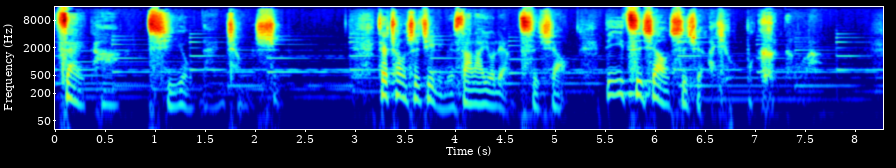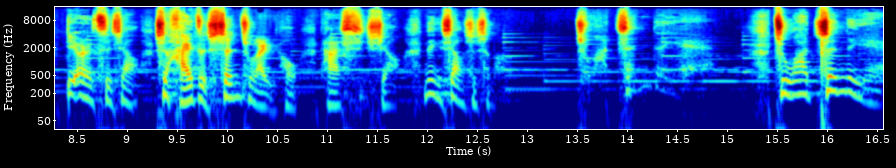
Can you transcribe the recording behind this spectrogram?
在他岂有难成的事，在创世纪里面，撒拉有两次笑。第一次笑是觉得哎呦不可能了；第二次笑是孩子生出来以后，他喜笑。那个笑是什么？主啊，真的耶！主啊，真的耶！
